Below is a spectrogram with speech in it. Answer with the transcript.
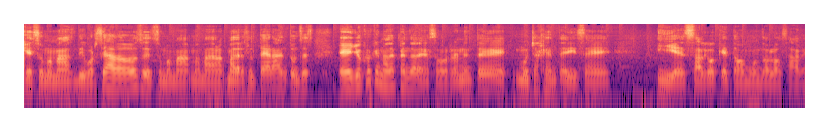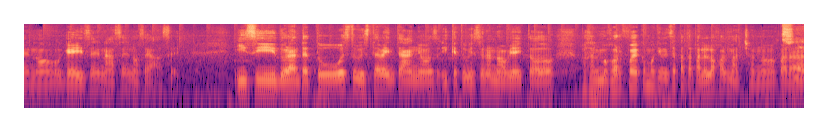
que su mamá divorciados, eh, su mamá, mamá, madre soltera. Entonces yo creo que no depende de eso. Realmente mucha gente dice, y es algo que todo el mundo lo sabe, ¿no? Gay se nace, no se hace. Y si durante tú estuviste 20 años y que tuviste una novia y todo, pues a lo mejor fue como quien dice para taparle el ojo al macho, ¿no? Para,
